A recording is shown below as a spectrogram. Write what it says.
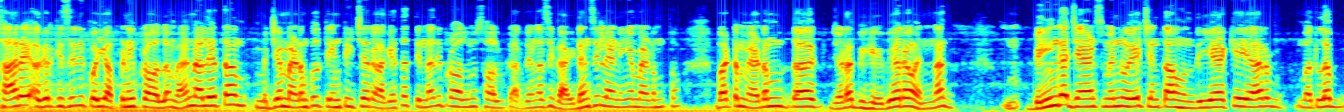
ਸਾਰੇ ਅਗਰ ਕਿਸੇ ਦੀ ਕੋਈ ਆਪਣੀ ਪ੍ਰੋਬਲਮ ਹੈ, ਨਾਲੇ ਤਾਂ ਜੇ ਮੈਡਮ ਕੋਲ ਤਿੰਨ ਟੀਚਰ ਆ ਗਏ ਤਾਂ ਤਿੰਨਾਂ ਦੀ ਪ੍ਰੋਬਲਮ ਸੋਲਵ ਕਰ ਦੇਣਾ। ਅਸੀਂ ਗਾਈਡੈਂਸ ਹੀ ਲੈਣੀ ਹੈ ਮੈਡਮ ਤੋਂ। ਬਟ ਮੈਡਮ ਦਾ ਜਿਹੜਾ ਬਿਹੇਵੀਅਰ ਹੈ ਉਹ ਇੰਨਾ ਬੀਇੰਗ ਅ ਜੈਂਟਸ ਮੈਨੂੰ ਇਹ ਚਿੰਤਾ ਹੁੰਦੀ ਹੈ ਕਿ ਯਾਰ ਮਤਲਬ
